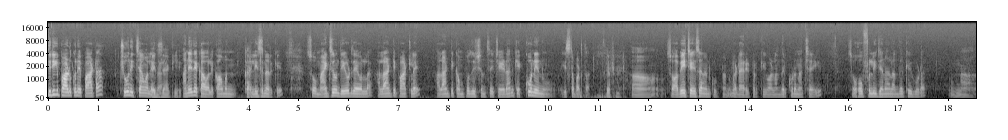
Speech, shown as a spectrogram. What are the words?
తిరిగి పాడుకునే పాట ట్యూన్ ఇచ్చామా లేదా? ఎగ్జాక్ట్లీ అనేదే కావాలి కామన్ లిజనర్కి. సో మ్యాక్సిమం దేవుడి దయ వల్ల అలాంటి పాటలే అలాంటి కంపోజిషన్సే చేయడానికి ఎక్కువ నేను ఇష్టపడతా. డెఫినెట్ సో అవే చేశాను అనుకుంటున్నాను మా డైరెక్టర్కి వాళ్ళందరికీ కూడా నచ్చాయి. సో హోప్ఫుల్లీ జనాలందరికీ కూడా నా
